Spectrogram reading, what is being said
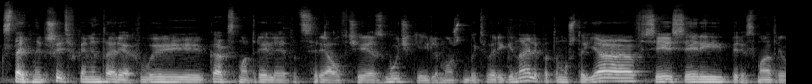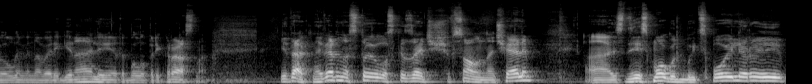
Кстати, напишите в комментариях, вы как смотрели этот сериал в чьей озвучке или, может быть, в оригинале, потому что я все серии пересматривал именно в оригинале, и это было прекрасно. Итак, наверное, стоило сказать еще в самом начале. А, здесь могут быть спойлеры,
